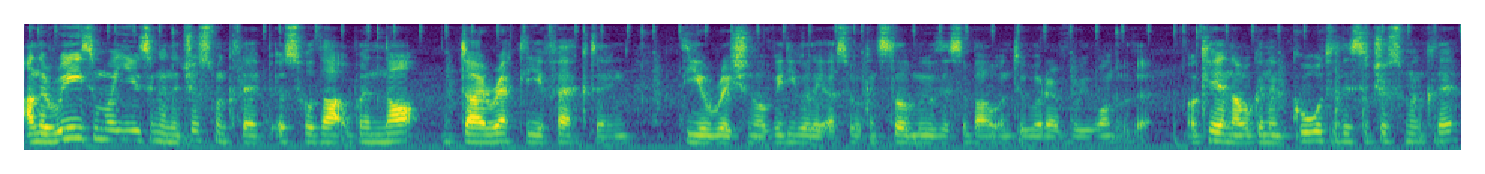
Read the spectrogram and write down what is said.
And the reason we're using an adjustment clip is so that we're not directly affecting the original video layer so we can still move this about and do whatever we want with it. Okay, now we're going to go to this adjustment clip.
